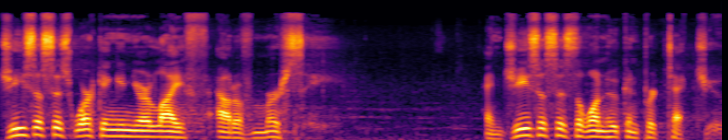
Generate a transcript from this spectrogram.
Jesus is working in your life out of mercy. And Jesus is the one who can protect you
